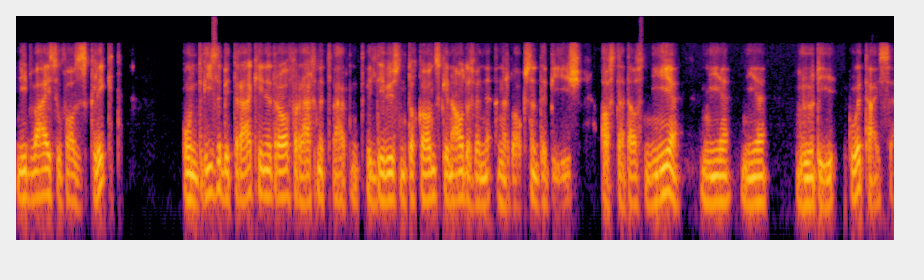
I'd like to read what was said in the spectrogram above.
nicht weiß, auf was es klickt und riesige Beträge hinten drauf verrechnet werden. Weil die wissen doch ganz genau, dass wenn ein Erwachsener dabei ist, dass der das nie, nie, nie würde gutheißen.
